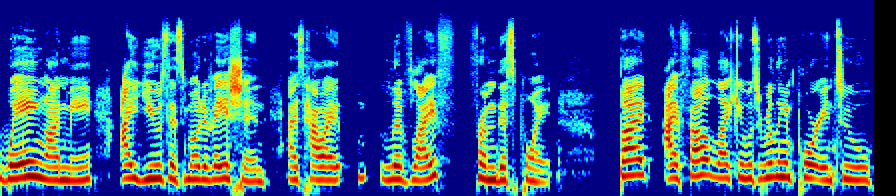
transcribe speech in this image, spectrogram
weighing on me, I use as motivation as how I live life from this point. But I felt like it was really important to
